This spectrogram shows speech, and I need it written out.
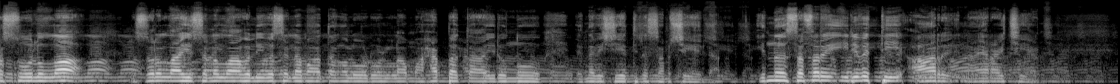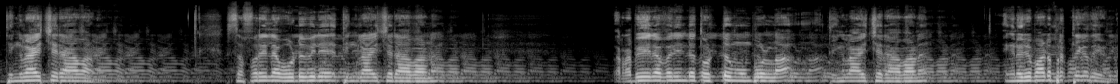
റസൂലുള്ള. റസൂലുള്ളാഹി സലാഹു അലൈ വസല്ലമ തങ്ങളോടുള്ള മഹബത്തായിരുന്നു എന്ന വിഷയത്തിൽ സംശയമില്ല. ഇന്ന് സഫർ ഇരുപത്തി ആറ് ഞായറാഴ്ചയാണ്. തിങ്കളാഴ്ച രാവാണ്. സഫറിലെ ഒടുവിലെ തിങ്കളാഴ്ച രാവാണ്. റബിയുലവലിന്റെ തൊട്ട് മുമ്പുള്ള തിങ്കളാഴ്ച രാവാണ്. ഇങ്ങനെ ഒരുപാട് പ്രത്യേകതയുണ്ട്.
